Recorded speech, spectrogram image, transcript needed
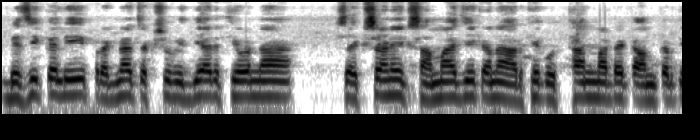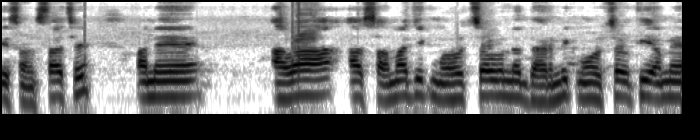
બેઝિકલી પ્રજ્ઞાચક્ષુ વિદ્યાર્થીઓના શૈક્ષણિક, સામાજિક અને આર્થિક ઉત્થાન માટે કામ કરતી સંસ્થા છે અને આવા આ સામાજિક મહોત્સવ અને ધાર્મિક મહોત્સવથી અમે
